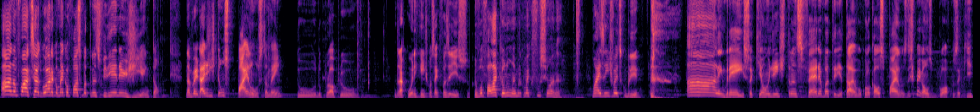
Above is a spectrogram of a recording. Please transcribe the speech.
Ah, no Fax, agora? Como é que eu faço para transferir energia? Então, na verdade a gente tem uns pylons também do, do próprio Draconic que a gente consegue fazer isso. Eu vou falar que eu não lembro como é que funciona, mas a gente vai descobrir. ah, lembrei. Isso aqui é onde a gente transfere a bateria. Tá, eu vou colocar os pylons. Deixa eu pegar uns blocos aqui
